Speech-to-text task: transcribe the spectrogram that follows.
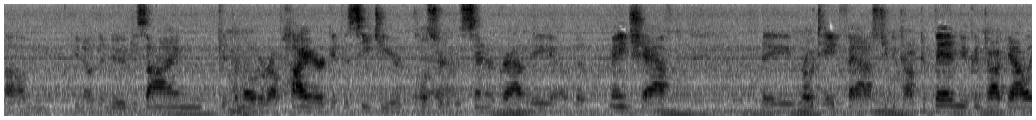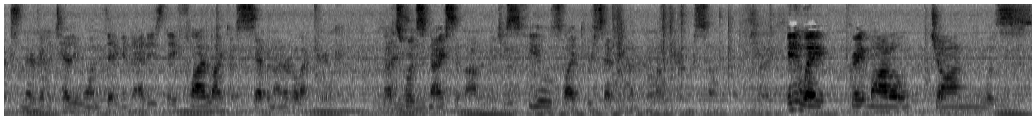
Um, you know, the new design, get the motor up higher, get the CG closer to the center of gravity of the main shaft. They rotate fast. You can talk to Ben, you can talk to Alex, and they're going to tell you one thing, and that is they fly like a 700 electric. That's what's nice about it. It just feels like you're 700 electric. So, anyway, great model. John was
